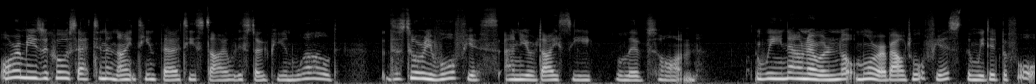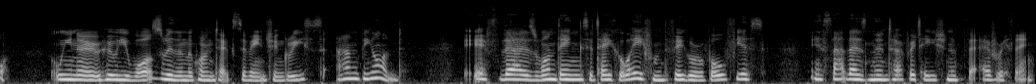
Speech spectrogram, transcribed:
or a musical set in a 1930s style dystopian world. The story of Orpheus and Eurydice lives on. We now know a lot more about Orpheus than we did before. We know who he was within the context of ancient Greece and beyond. If there's one thing to take away from the figure of Orpheus, it's that there's an interpretation for everything.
